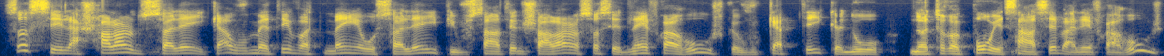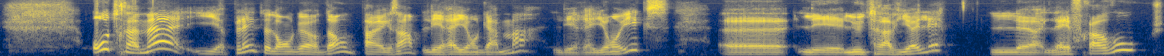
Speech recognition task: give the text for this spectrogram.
Ça, c'est la chaleur du soleil. Quand vous mettez votre main au soleil puis vous sentez une chaleur, ça, c'est de l'infrarouge que vous captez que notre peau est sensible à l'infrarouge. Autrement, il y a plein de longueurs d'onde, par exemple les rayons gamma, les rayons X, euh, l'ultraviolet, l'infrarouge,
